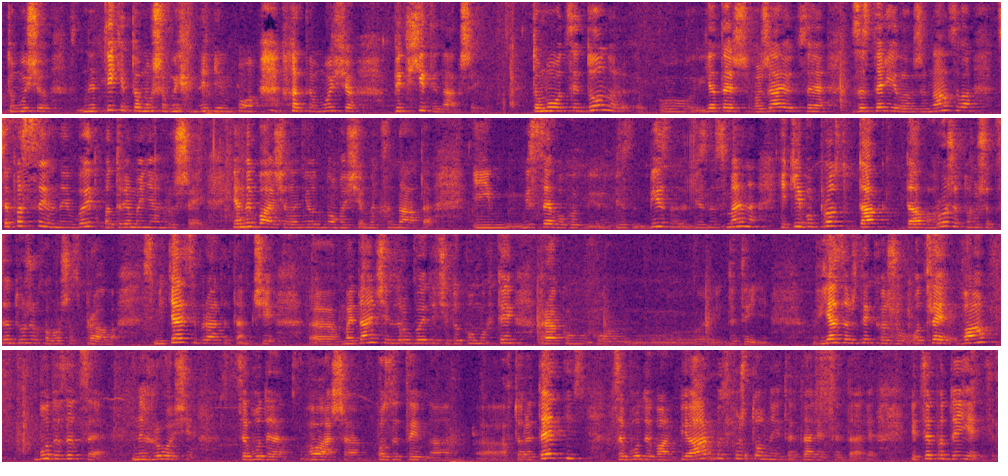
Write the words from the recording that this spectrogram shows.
тому що не тільки тому, що ми їх не їмо, а тому, що підхід інакший. Тому цей донор, я теж вважаю, це застаріла вже назва, це пасивний вид отримання грошей. Я не бачила ні одного ще мецената і місцевого біз- біз- бізнесмена, який би просто так дав гроші, тому що це дуже хороша справа. Сміття зібрати там, чи е, майданчик зробити, чи допомогти раковому хворому е, дитині. Я завжди кажу, оце вам буде за це, не гроші. Це буде ваша позитивна е, авторитетність, це буде вам піар безкоштовний і так далі. І так далі. І це продається.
